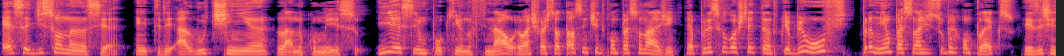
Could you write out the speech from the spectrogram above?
essa dissonância entre a lutinha lá no começo e esse um pouquinho no final, eu acho que faz total sentido com o personagem. É por isso que eu gostei tanto, porque Beowulf, para mim, é um personagem super complexo. Existem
